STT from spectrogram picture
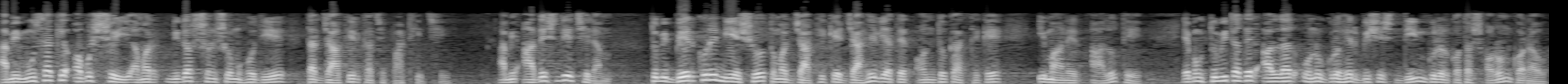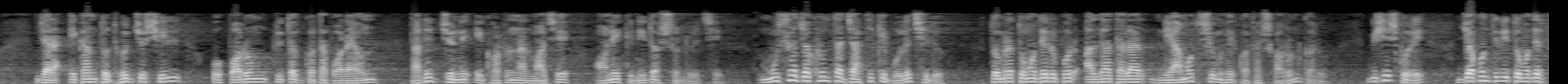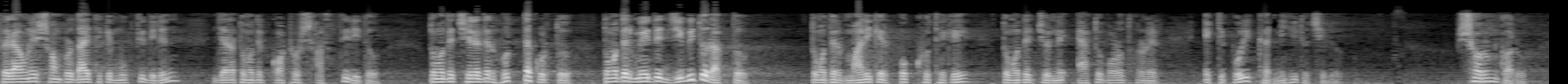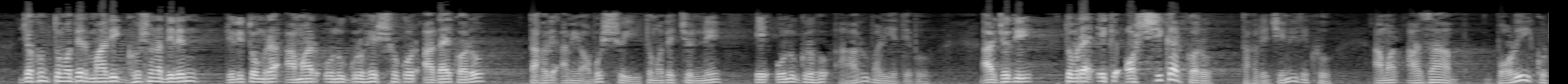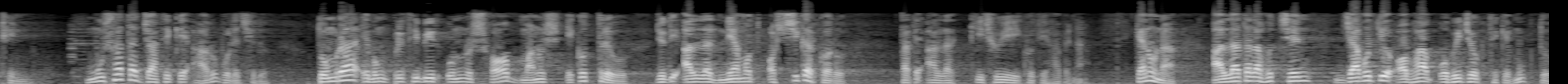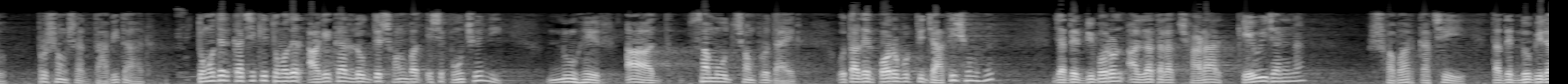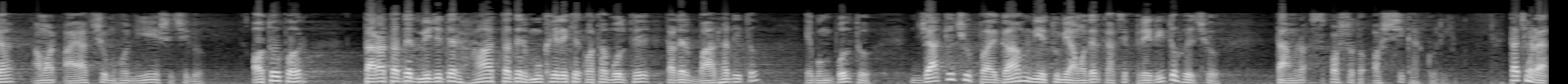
আমি মুসাকে অবশ্যই আমার নিদর্শনসমূহ দিয়ে তার জাতির কাছে পাঠিয়েছি। আমি আদেশ দিয়েছিলাম তুমি বের করে নিয়ে এসো তোমার জাতিকে জাহিলিয়াতের অন্ধকার থেকে ইমানের আলোতে, এবং তুমি তাদের আল্লাহর অনুগ্রহের বিশেষ দিনগুলোর কথা স্মরণ করাও, যারা একান্ত ধৈর্যশীল ও পরম কৃতজ্ঞতা পরায়ণ তাদের জন্য এ ঘটনার মাঝে অনেক নিদর্শন রয়েছে। মুসা যখন তার জাতিকে বলেছিল, তোমরা তোমাদের উপর আল্লাহ তালার নিয়ামতসমূহের কথা স্মরণ করো। বিশেষ করে যখন তিনি তোমাদের ফেরাউনের সম্প্রদায় থেকে মুক্তি দিলেন, যারা তোমাদের কঠোর শাস্তি দিত তোমাদের ছেলেদের হত্যা করত, তোমাদের মেয়েদের জীবিত রাখত, তোমাদের মালিকের পক্ষ থেকে তোমাদের জন্য এত বড় ধরনের একটি পরীক্ষা নিহিত ছিল। স্মরণ করো, যখন তোমাদের মালিক ঘোষণা দিলেন, যদি তোমরা আমার অনুগ্রহের শকর আদায় করো, তাহলে আমি অবশ্যই তোমাদের জন্য এই অনুগ্রহ আরও বাড়িয়ে দেব। আর যদি তোমরা একে অস্বীকার করো, তাহলে জেনে রেখো, আমার আজাব বড়ই কঠিন। মুসা তার জাতিকে আরও বলেছিল তোমরা এবং পৃথিবীর অন্য সব মানুষ একত্রেও যদি আল্লাহর নিয়ামত অস্বীকার করো, তাতে আল্লাহর কিছুই ক্ষতি হবে না। কেননা, আল্লাহ তালা হচ্ছেন যাবতীয় অভাব অভিযোগ থেকে মুক্ত, প্রশংসার দাবিদার। তোমাদের কাছে কি তোমাদের আগেকার লোকদের সংবাদ এসে পৌঁছয়নি? নুহের, আদ, সামুদ সম্প্রদায়ের ও তাদের পরবর্তী জাতিসমূহের? যাদের বিবরণ আল্লাহ তালা ছাড়া আর কেউই জানে না? সবার কাছেই তাদের নবীরা আমার আয়াতসমূহ নিয়ে এসেছিল। অতঃপর তারা তাদের নিজেদের হাত তাদের মুখে রেখে কথা বলতে তাদের বাধা দিত এবং বলত, যা কিছু পয়গাম নিয়ে তুমি আমাদের কাছে প্রেরিত হয়েছ, তা আমরা স্পষ্টত অস্বীকার করি। তাছাড়া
